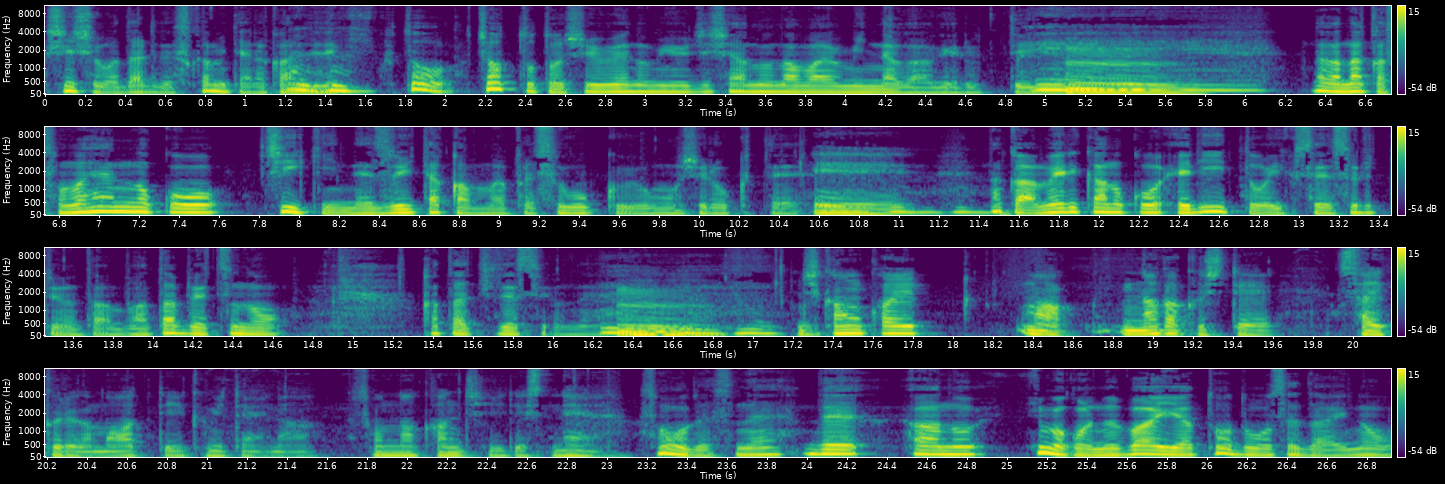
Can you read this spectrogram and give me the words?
う、師匠は誰ですかみたいな感じで聞くと、ちょっと年上のミュージシャンの名前をみんなが挙げるっていう。うん。だからなんかその辺のこう、地域に根付いた感もやっぱりすごく面白くて、ええなんかアメリカのこう、エリートを育成するっていうのとはまた別の形ですよね。うん。時間を変え、まあ、長くしてサイクルが回っていくみたいな、そんな感じですね。そうですね。で、あの、今これヌバイアと同世代の、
